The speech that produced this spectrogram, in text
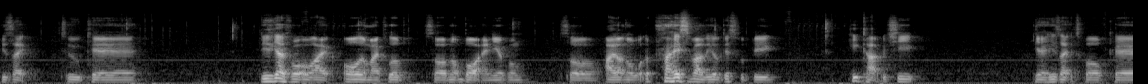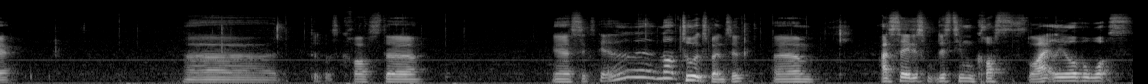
he's like 2k. These guys were like all in my club, so I've not bought any of them. So I don't know what the price value of this would be. He can't be cheap. Yeah, he's like 12k. Uh, Douglas Costa. Yeah, 6k. Uh, not too expensive. Um, I'd say this this team would cost slightly over what's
